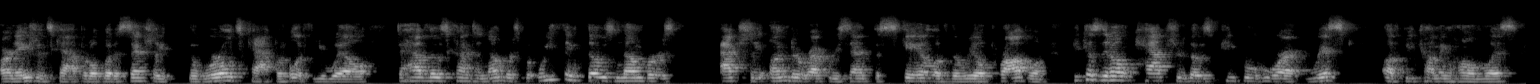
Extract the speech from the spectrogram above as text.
our nation's capital, but essentially the world's capital, if you will, to have those kinds of numbers. But we think those numbers actually underrepresent the scale of the real problem because they don't capture those people who are at risk of becoming homeless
